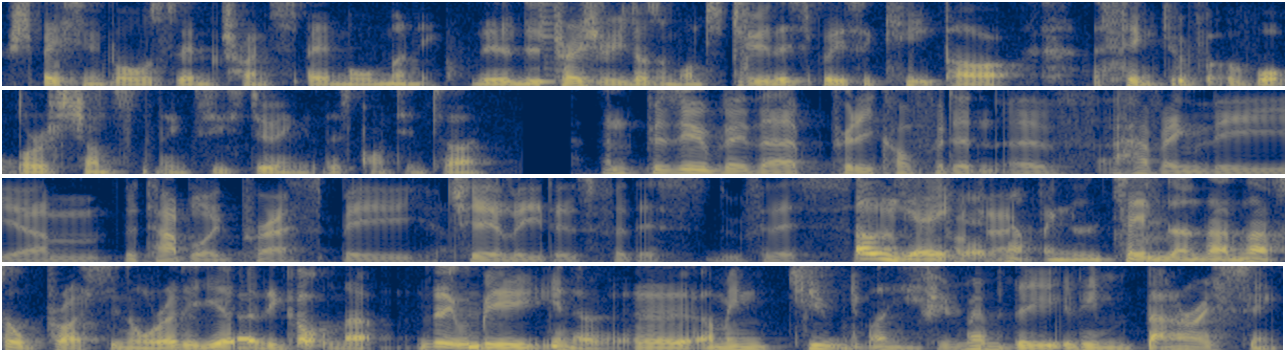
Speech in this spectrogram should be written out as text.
which basically involves them trying to spend more money. The, the Treasury doesn't want to do this, but it's a key part, I think, of, of what Boris Johnson thinks he's doing at this point in time. And presumably they're pretty confident of having the um, the tabloid press be cheerleaders for this for this. Oh um, yeah, yeah. I mean, that, that's all priced in already. Yeah, they got that. It would be, you know, uh, I mean, you, if you remember the, the embarrassing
